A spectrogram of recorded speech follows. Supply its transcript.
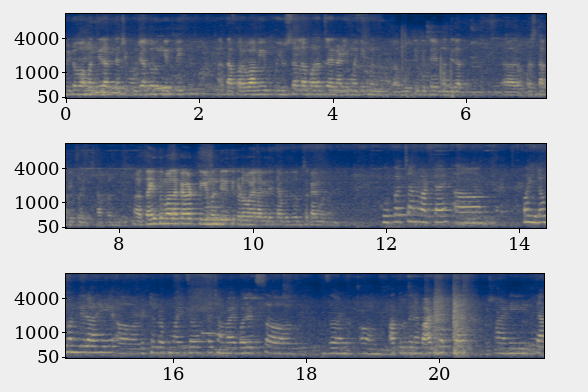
विठोबा मंदिरात त्याची पूजा करून घेतली. आता परवा मी ह्युस्टनला परत जाईन आणि मग ही मूर्ती तिथे मंदिरात प्रस्थापित होईल स्थापन होईल. ताई तुम्हाला काय वाटतं की मंदिर तिकडे व्हायला लागले? त्याबद्दल तुमचं काय मत आहे? खूपच छान वाटत आहे पहिलं मंदिर आहे विठ्ठल रखुमाईचं. त्याच्यामुळे बरेच जण आतुरतेने वाट बघतात. आणि त्या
